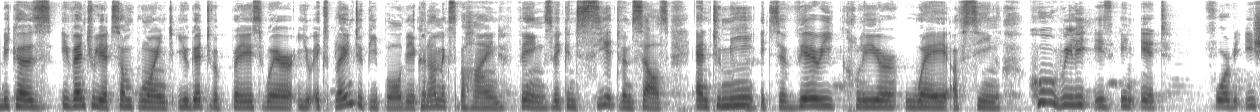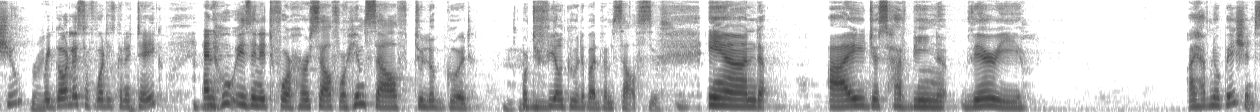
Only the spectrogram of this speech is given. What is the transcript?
because eventually at some point you get to a place where you explain to people the economics behind things they can see it themselves and to me mm-hmm. it's a very clear way of seeing who really is in it for the issue regardless of what it's going to take mm-hmm. and who is in it for herself or himself to look good mm-hmm. or to feel good about themselves and I just have been very I have no patience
